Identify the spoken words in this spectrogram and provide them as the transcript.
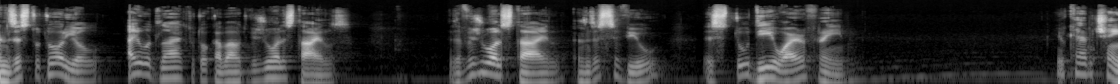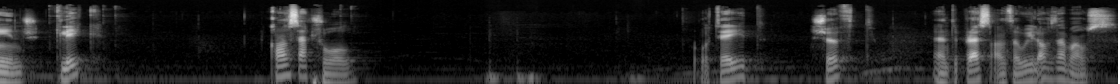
In this tutorial, I would like to talk about visual styles. The visual style in this view is 2D wireframe. You can change click, conceptual, rotate, shift, and press on the wheel of the mouse.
